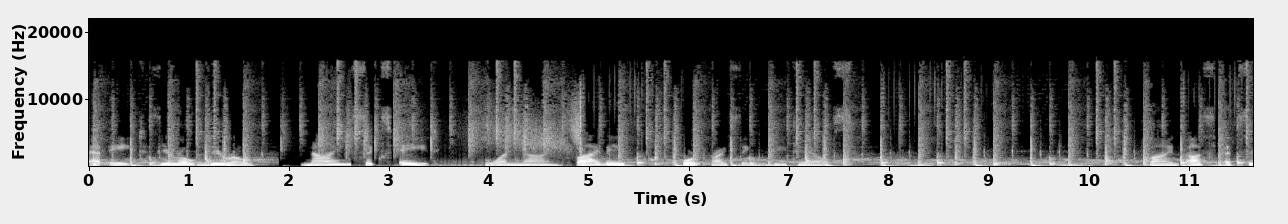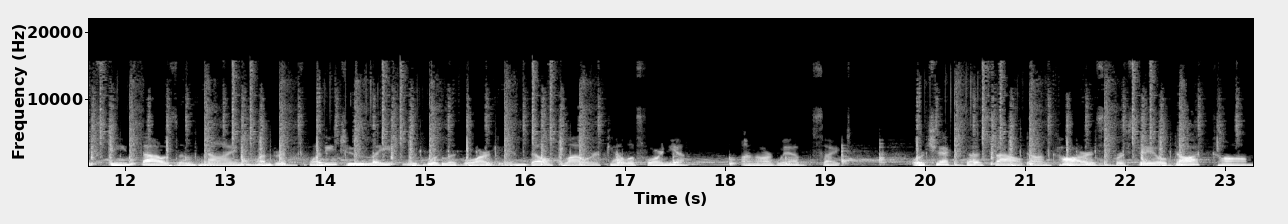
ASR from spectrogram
at 800-968-1958 for pricing details. Find us at 16922 Lakewood Boulevard in Bellflower, California on our website or check us out on carsforsale.com.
